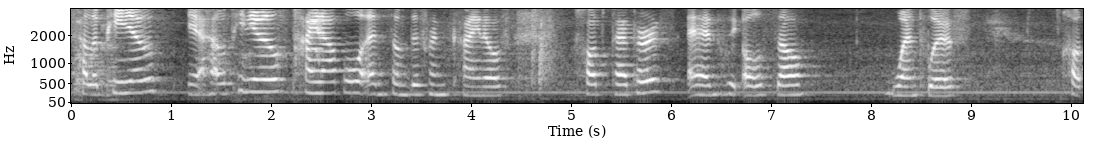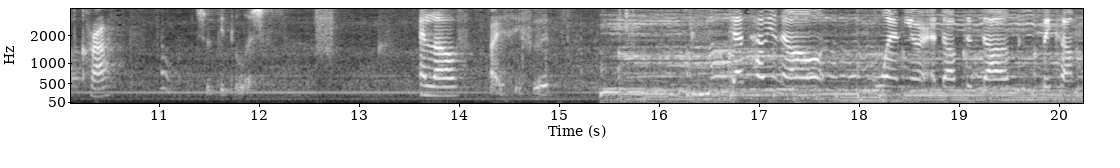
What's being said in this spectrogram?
jalapenos, yeah, jalapenos, pineapple, and some different kind of hot peppers. And we also went with hot crust, so it should be delicious. I love spicy foods. That's how you know when your adopted dog becomes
